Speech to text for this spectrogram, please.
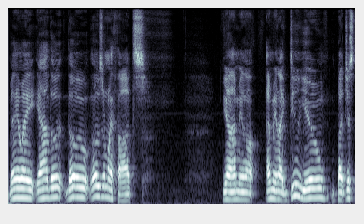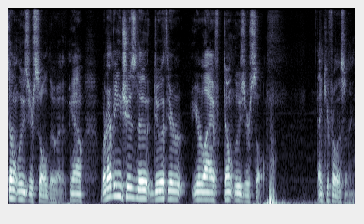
But anyway, yeah, those those, those are my thoughts. Yeah, I mean, uh, I mean, like, do you, but just don't lose your soul to it. You know, whatever you choose to do with your your life, don't lose your soul. Thank you for listening.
